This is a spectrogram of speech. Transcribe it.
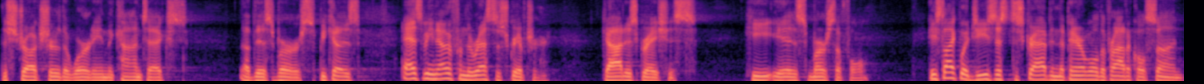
the structure, the wording, the context of this verse. Because as we know from the rest of Scripture, God is gracious, He is merciful. He's like what Jesus described in the parable of the prodigal son.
